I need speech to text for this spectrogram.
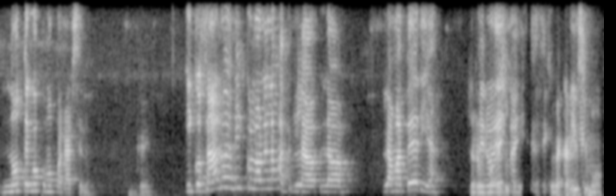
no tengo cómo pagárselo. Okay y costaba 9 mil colones la, materia. Pero, era carísimo.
